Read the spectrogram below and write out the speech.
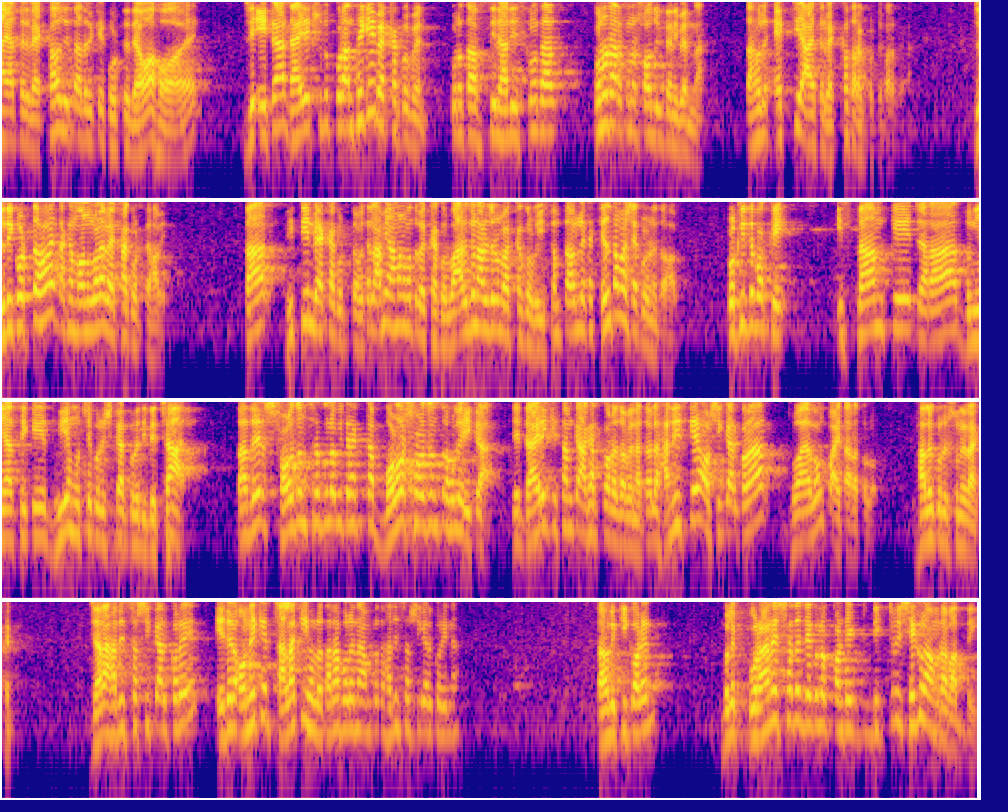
আয়াতের ব্যাখ্যাও যদি তাদেরকে করতে দেওয়া হয়, যে এটা ডাইরেক্ট শুধু কোরআন থেকেই ব্যাখ্যা করবেন, কোনো তাফসির হাদিস, কোনো তার, কোনোটার কোনো সহযোগিতা নেবেন না, তাহলে একটি আয়াতের ব্যাখ্যা তারা করতে পারবে না। যদি করতে হয়, তাকে মন গড়া ব্যাখ্যা করতে হবে। তার ভিত্তির ব্যাখ্যা করতে হবে। তাহলে আমি আমার মতো ব্যাখ্যা করব, আরেকজন আরেকজন ব্যাখ্যা করব। ইসলাম তাহলে এটা খেলতামাশা করে নিতে হবে। প্রকৃতপক্ষে ইসলামকে যারা দুনিয়া থেকে ধুয়ে মুছে পরিষ্কার করে দিতে চায় তাদের ষড়যন্ত্রগুলোর ভিতরে একটা বড় ষড়যন্ত্র হলো এটা, যে ডাইরেক্ট ইসলামকে আঘাত করা যাবে না। তাহলে হাদিসকে অস্বীকার করা, ধোয়া এবং পায়তারা হলো। ভালো করে শুনে রাখেন। যারা হাদিস অস্বীকার করে, এদের অনেকের চালাকি হলো, তারা বলেন আমরা হাদিস অস্বীকার করি না। তাহলে কি করেন? বলে, কোরআনের সাথে যেগুলো কন্ট্রাডিক্টরি সেগুলো আমরা বাদ দিই।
